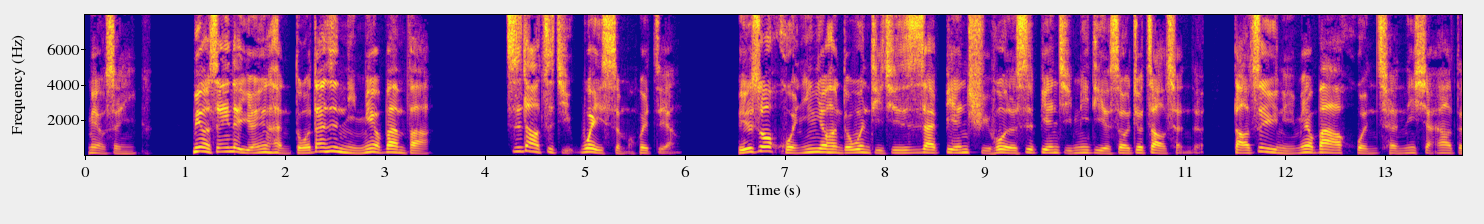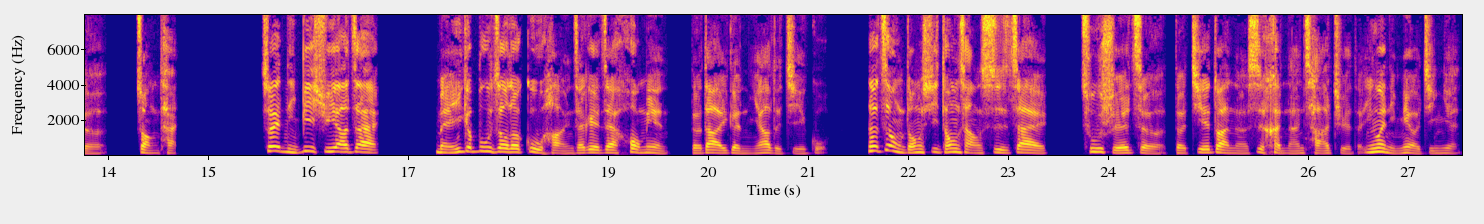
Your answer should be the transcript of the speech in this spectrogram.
没有声音？没有声音的原因很多，但是你没有办法知道自己为什么会这样。比如说，混音有很多问题，其实是在编曲或者是编辑 MIDI 的时候就造成的，导致于你没有办法混成你想要的状态。所以，你必须要在每一个步骤都顾好，你才可以在后面得到一个你要的结果。那这种东西通常是在初学者的阶段呢，是很难察觉的，因为你没有经验，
